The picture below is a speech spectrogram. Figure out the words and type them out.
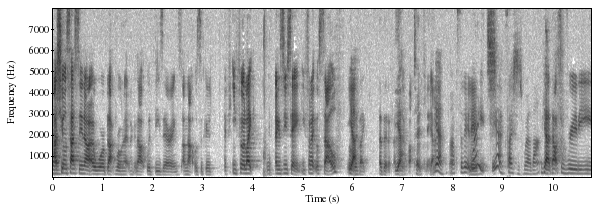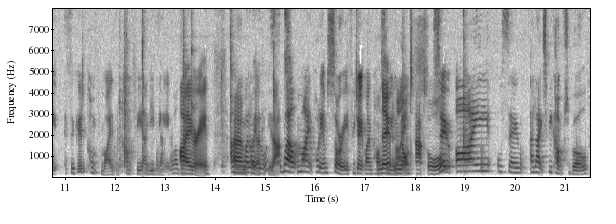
Actually, on Saturday night, I wore a black roll neck like that with these earrings, and that was a good. If you feel like, as you say, you feel like yourself, Yeah. with like a bit of Yeah, totally. Yeah. Yeah, absolutely. Great. So yeah, excited to wear that. Yeah, that's a really, it's a good compromise of comfy and eveningy. Well done. I agree. Um, what oh, about yeah, I could yours? that. Well, my Polly, I'm sorry if you don't mind passing No, me mine. not at all. So I also I like to be comfortable,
